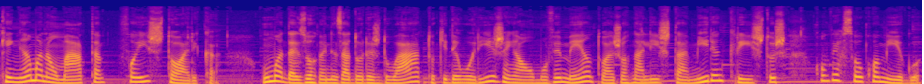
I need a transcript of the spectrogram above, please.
Quem Ama Não Mata foi histórica. Uma das organizadoras do ato que deu origem ao movimento, a jornalista Miriam Cristos, conversou comigo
